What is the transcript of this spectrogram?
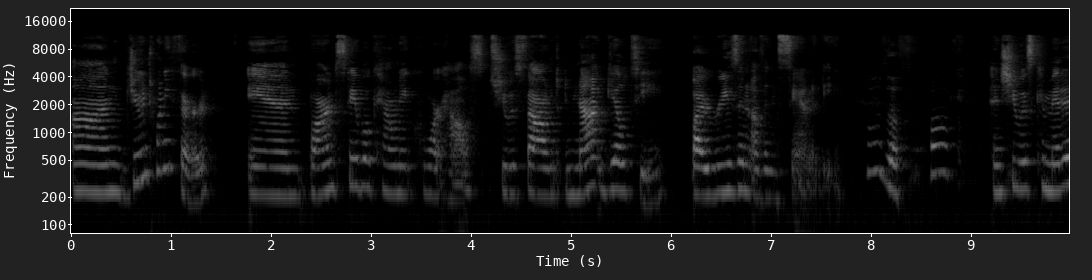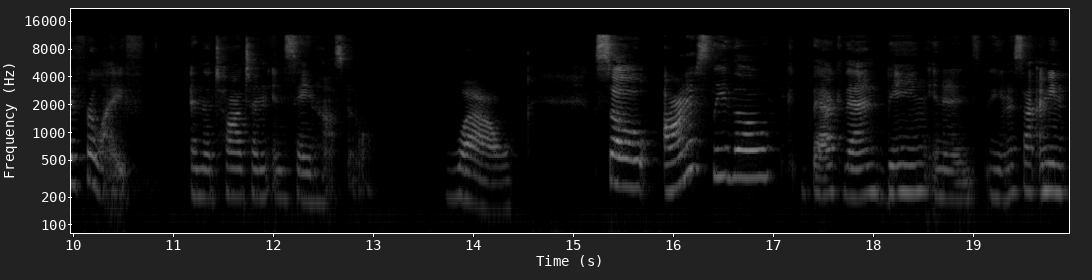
On June 23rd, in Barnstable County Courthouse, she was found not guilty by reason of insanity. Who the fuck? and she was committed for life in the Taunton Insane Hospital. Wow. So honestly, though, back then, being in an insane asylum, I mean,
